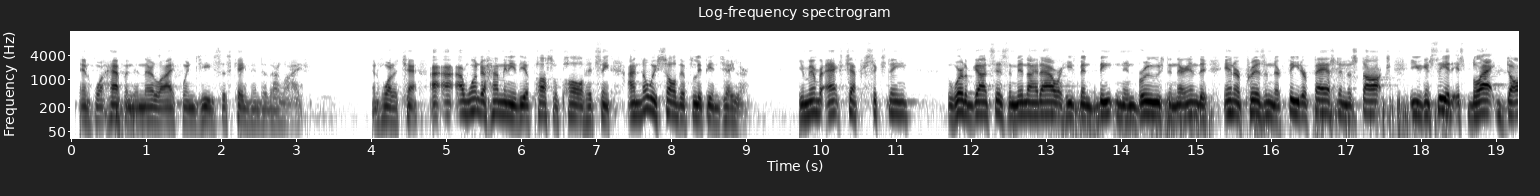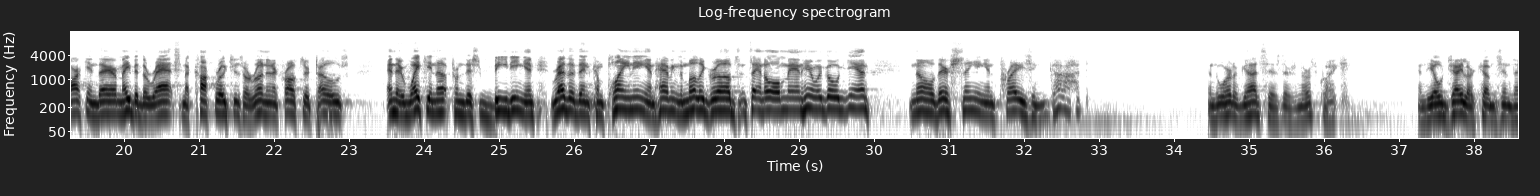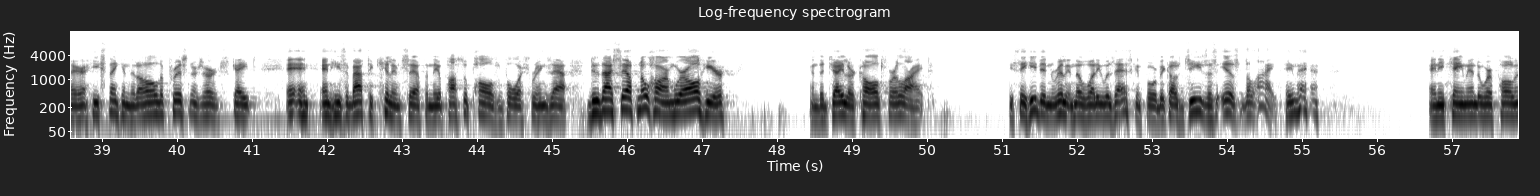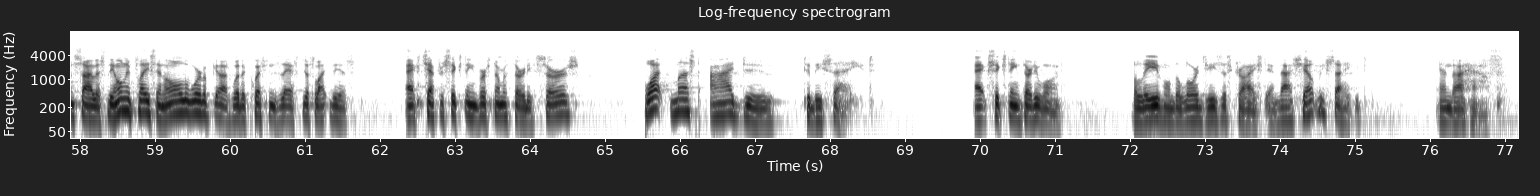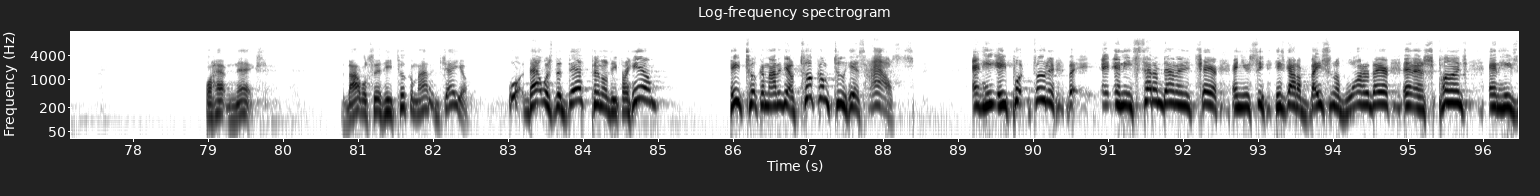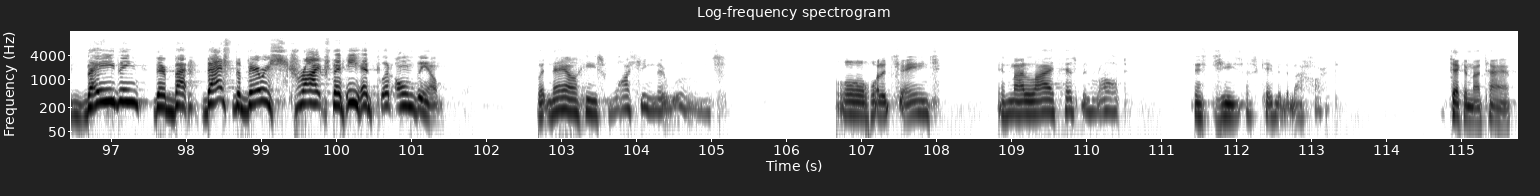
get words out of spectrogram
and what happened in their life when Jesus came into their life. And what a chance. I, I wonder how many the Apostle Paul had seen. I know he saw the Philippian jailer. You remember Acts chapter 16? The Word of God says the midnight hour he's been beaten and bruised, and they're in the inner prison. Their feet are fast in the stocks. You can see it. It's black, dark in there. Maybe the rats and the cockroaches are running across their toes and they're waking up from this beating and rather than complaining and having the mully grubs and saying, oh man, here we go again. No, they're singing and praising God. And the Word of God says there's an earthquake. And the old jailer comes in there. He's thinking that all the prisoners are escaped. And, and, and, he's about to kill himself. And the Apostle Paul's voice rings out Do thyself no harm. We're all here. And the jailer called for a light. You see, he didn't really know what he was asking for because Jesus is the light. Amen. And he came into where Paul and Silas, the only place in all the Word of God where the question is asked just like this. Acts chapter 16, verse number 30. Sirs, what must I do to be saved? Acts 16, 31. Believe on the Lord Jesus Christ, and thou shalt be saved and thy house. What happened next? The Bible said he took them out of jail. Well, that was the death penalty for him. He took them out of jail, took them to his house. And he, he put food in, but, and, and he set them down in a chair. And you see, he's got a basin of water there and, and a sponge, and he's bathing their back. That's the very stripes that he had put on them. But now he's washing their wounds. Oh, what a change. And my life has been wrought since Jesus came into my heart. Checking my time.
